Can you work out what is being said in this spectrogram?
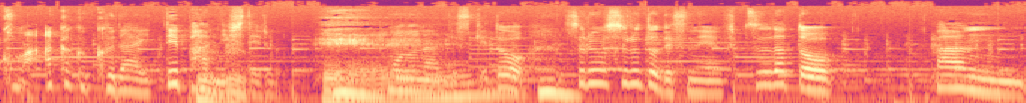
細かく砕いてパンにしてるものなんですけど、それをするとですね普通だとパン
